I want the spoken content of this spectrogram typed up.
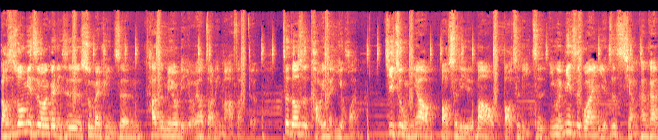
老实说，面试官跟你是素昧平生，他是没有理由要找你麻烦的，这都是考验的一环。记住，你要保持礼貌，保持理智，因为面试官也是想看看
